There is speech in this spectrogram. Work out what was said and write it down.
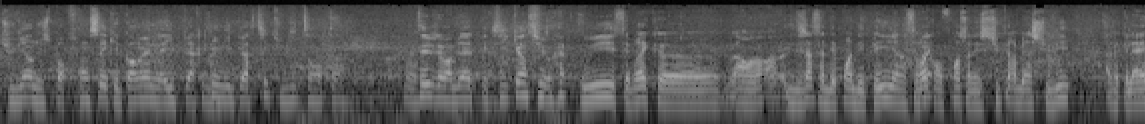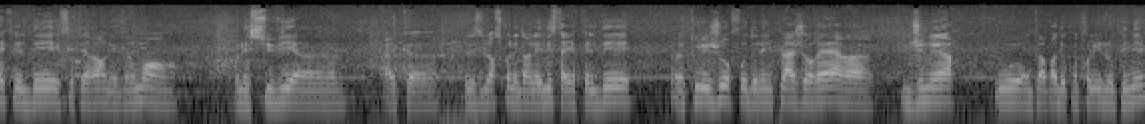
tu viens du sport français, qui est quand même la hyper clean, hyper strict, tu te dis de temps en temps. Ouais. Tu sais, j'aimerais bien être mexicain, tu vois. Oui, c'est vrai que bah, déjà ça dépend des pays. hein. C'est vrai qu'en France on est super bien suivi avec la FLD, etc. On est vraiment, on est suivi euh, avec euh, lorsqu'on est dans les listes à FLD. euh, tous les jours, il faut donner une plage horaire euh, d'une heure où on peut avoir des contrôles inopinés.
